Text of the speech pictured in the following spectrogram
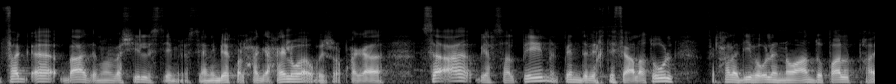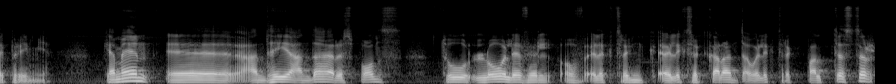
فجأة بعد ما بشيل ال stimulus يعني بياكل حاجة حلوة أو بيشرب حاجة ساقعة بيحصل pain ال pain ده بيختفي على طول. في الحالة دي بقول إن هو عنده pulp hyperemia كمان آه عند هي عندها to low level of electric electric current أو electric pulp tester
